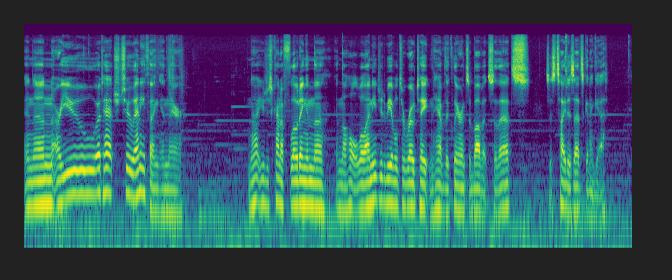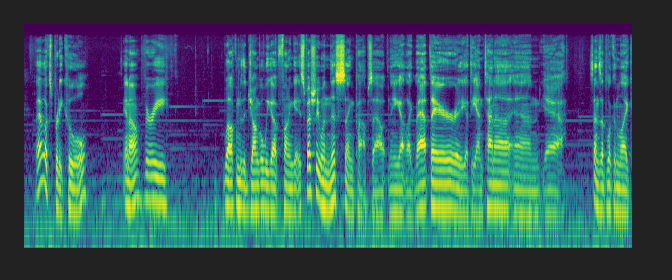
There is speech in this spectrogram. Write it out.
And then, are you attached to anything in there? No, you're just kind of floating in the in the hole. Well, I need you to be able to rotate and have the clearance above it, so that's it's as tight as that's gonna get. That looks pretty cool. You know, very welcome to the jungle. We got fun and games, especially when this thing pops out, and then you got like that there. You got the antenna, and yeah, this ends up looking like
